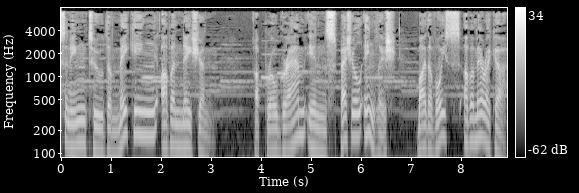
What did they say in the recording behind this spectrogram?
Listening to The Making of a Nation, a program in special English by the Voice of America.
